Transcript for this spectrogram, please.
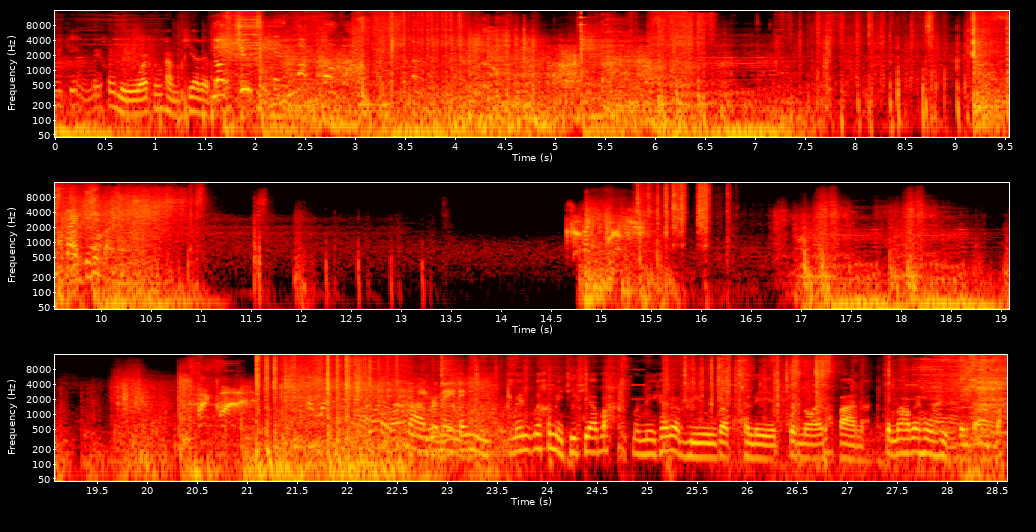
ไม่เก่งไม่ค่อยรู้ว่าต้องทำเฮียอะไรบ้าง Your duty is not over. Spike down. ป Enemy มันไม่ค่อย remaining. มีไม่ไม่ค่อยมีที่เที่ยวปะมันมีแค่แบบวิวกับทะเลคนน้อยปะปานอะคนมากเขาไปหัวหินเป็นกลางปะ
